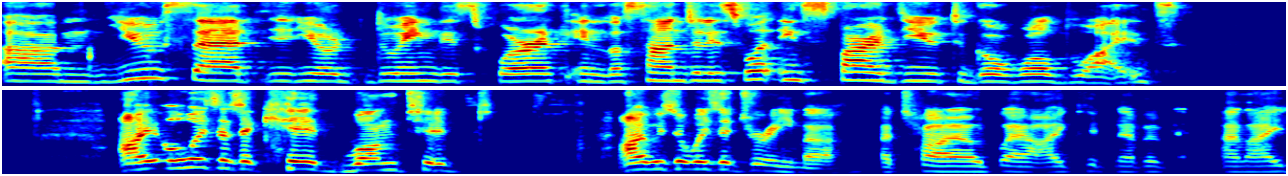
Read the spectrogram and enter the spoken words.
um, you said you're doing this work in Los Angeles. What inspired you to go worldwide? I always, as a kid, wanted. I was always a dreamer, a child where I could never, and I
